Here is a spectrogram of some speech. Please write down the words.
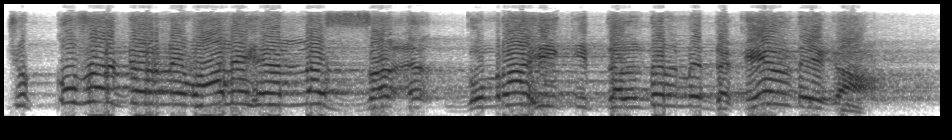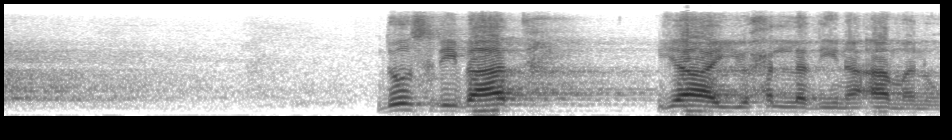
جو کفر کرنے والے ہیں، اللہ گمراہی کی دلدل میں دکیل دے گا۔ دوسری بات، یا یوحلدین آمنو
